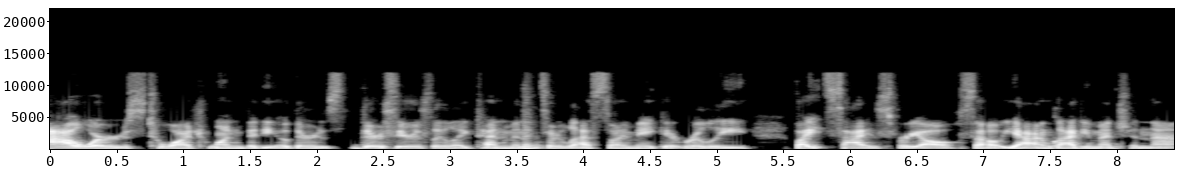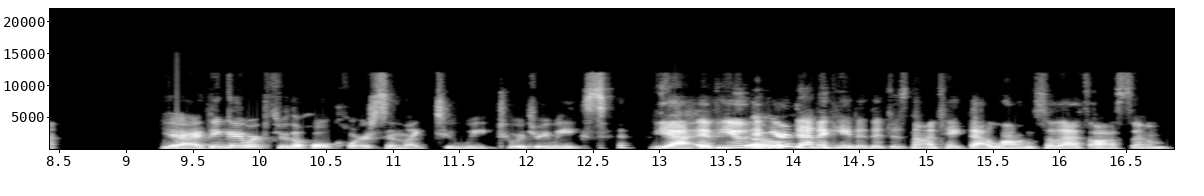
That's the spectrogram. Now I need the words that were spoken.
hours to watch one video. There's they're mm-hmm. seriously like 10 minutes or less. So I make it really bite size for y'all. So yeah, I'm glad you mentioned that. Yeah, I think I worked through the whole course in like two week, two or three weeks. yeah, if you so, if you're dedicated, it does not take that long. So that's awesome.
